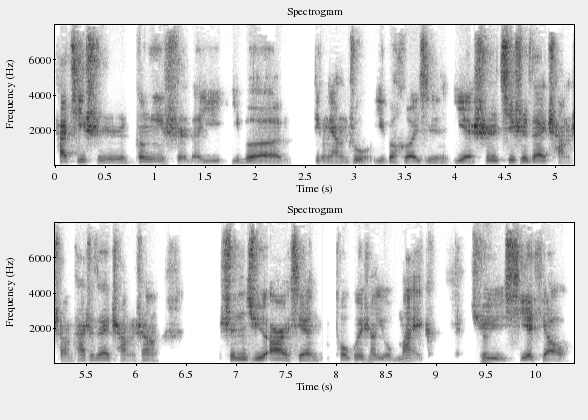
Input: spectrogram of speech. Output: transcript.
他其实更衣室的一一个顶梁柱，一个核心，也是其实在场上，他是在场上身居二线，头盔上有 Mike 去协调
